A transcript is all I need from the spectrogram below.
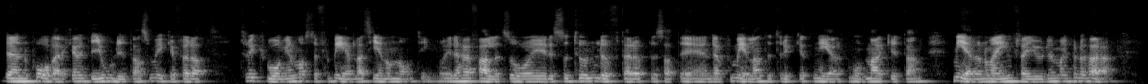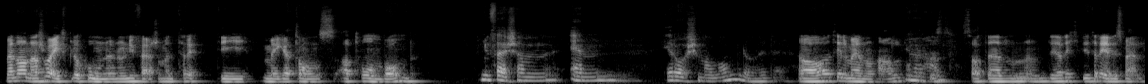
den påverkar inte jordytan så mycket för att tryckvågen måste förmedlas genom någonting. Och i det här fallet så är det så tunn luft där uppe så att det, den förmedlar inte trycket ner mot markytan mer än de här infraljuden man kunde höra. Men annars var explosionen ungefär som en 30 megatons atombomb. Ungefär som en Hiroshima-bomb då, eller? Ja, till och med en och en halv. En och en faktiskt. Så att den, det är en riktigt redig smäll.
